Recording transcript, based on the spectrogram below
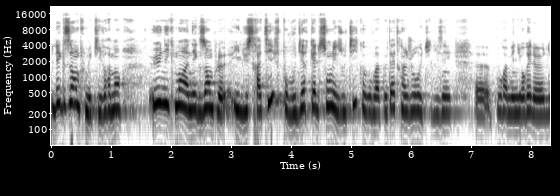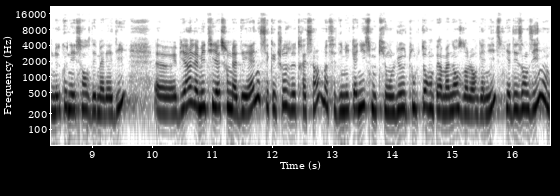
l'exemple, mais qui vraiment uniquement un exemple illustratif pour vous dire quels sont les outils que l'on va peut-être un jour utiliser euh, pour améliorer notre connaissance des maladies. Euh, eh bien, la méthylation de l'ADN, c'est quelque chose de très simple. C'est des mécanismes qui ont lieu tout le temps en permanence dans l'organisme. Il y a des enzymes,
